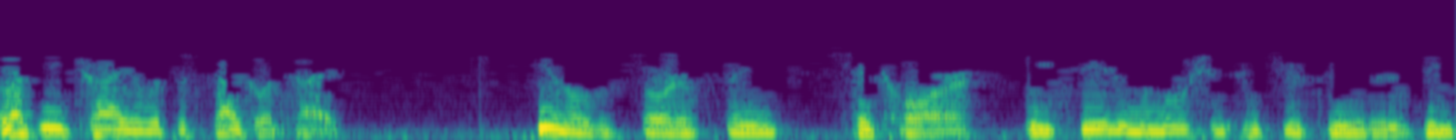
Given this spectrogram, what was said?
let me try you with the psychotype. You know the sort of thing, sick horror. We see it in the motion picture theaters. The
